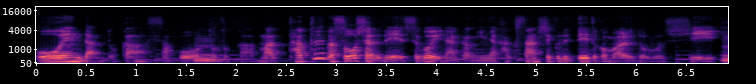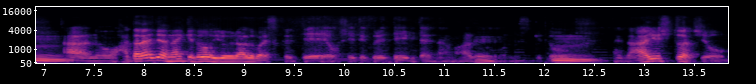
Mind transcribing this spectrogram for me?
応援団とかサポートとか、まあ例えばソーシャルですごいなんかみんな拡散してくれてとかもあると思うし、うん。あの働いてはないけどいろいろアドバイスくれて教えてくれてみたいなのもあると思うんですけど、うん。なんかああいう人たちを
